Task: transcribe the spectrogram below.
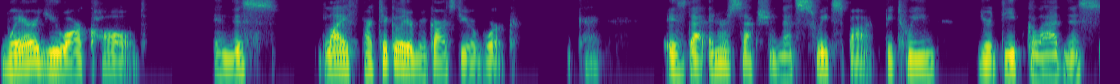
where you are called in this life, particularly in regards to your work, okay, is that intersection, that sweet spot between your deep gladness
